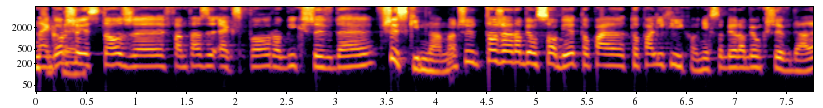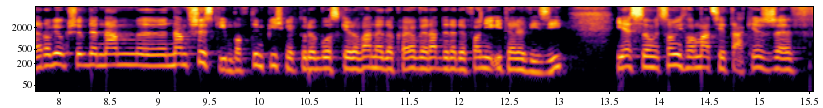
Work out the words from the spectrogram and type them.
Najgorsze okay. jest to, że Fantazy Expo robi krzywdę wszystkim nam. Znaczy to, że robią sobie, to, pa, to pali chliko, niech sobie robią krzywdę, ale robią krzywdę nam, y, nam wszystkim, bo w tym piśmie, które było skierowane do Krajowej Rady Radiofonii i Telewizji, jest, są, są informacje takie, że w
